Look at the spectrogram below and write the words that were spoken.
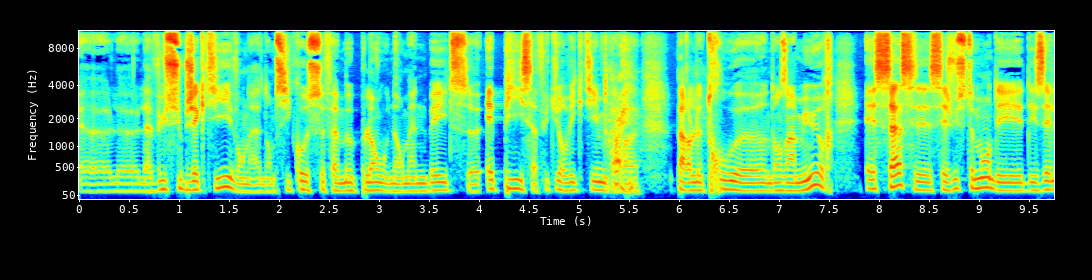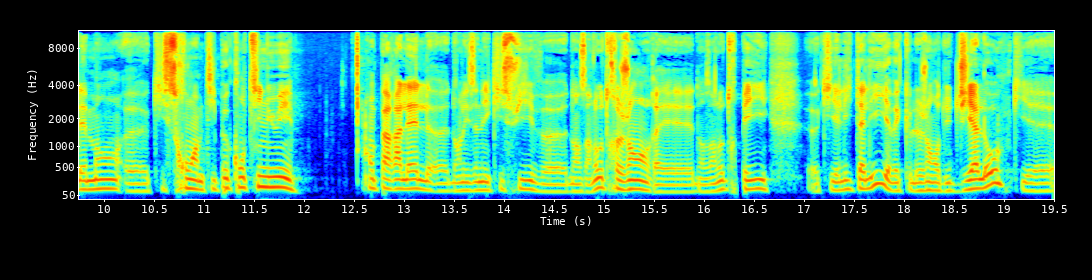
euh, le- la vue subjective. On a dans Psychose ce fameux plan où Norman Bates épie sa future victime par, par le trou dans un mur. Et ça, c'est justement des, des éléments qui seront un petit peu continués en parallèle euh, dans les années qui suivent euh, dans un autre genre et dans un autre pays euh, qui est l'Italie avec le genre du giallo qui est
